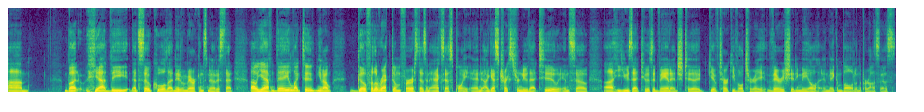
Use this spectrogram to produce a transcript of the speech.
Um, but yeah, the that's so cool that Native Americans noticed that. Oh yeah, they like to you know go for the rectum first as an access point, and I guess Trickster knew that too, and so uh, he used that to his advantage to give Turkey Vulture a very shitty meal and make him bald in the process.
